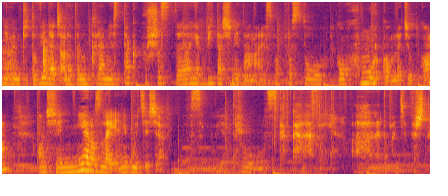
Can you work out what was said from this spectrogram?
Nie wiem, czy to widać, ale ten krem jest tak puszysty, jak bita śmietana. Jest po prostu taką chmurką leciutką. On się nie rozleje, nie bójcie się. Posypuję truskawkami, ale to będzie pyszne.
